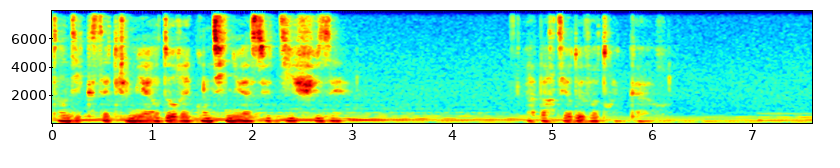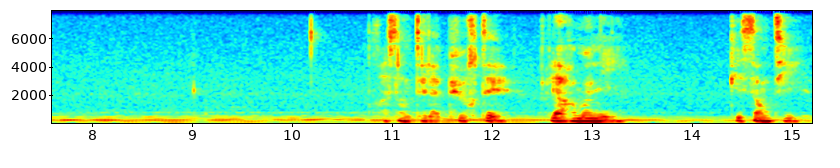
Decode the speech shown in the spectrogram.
Tandis que cette lumière dorée continue à se diffuser à partir de votre cœur. Ressentez la pureté, l'harmonie qui scintille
